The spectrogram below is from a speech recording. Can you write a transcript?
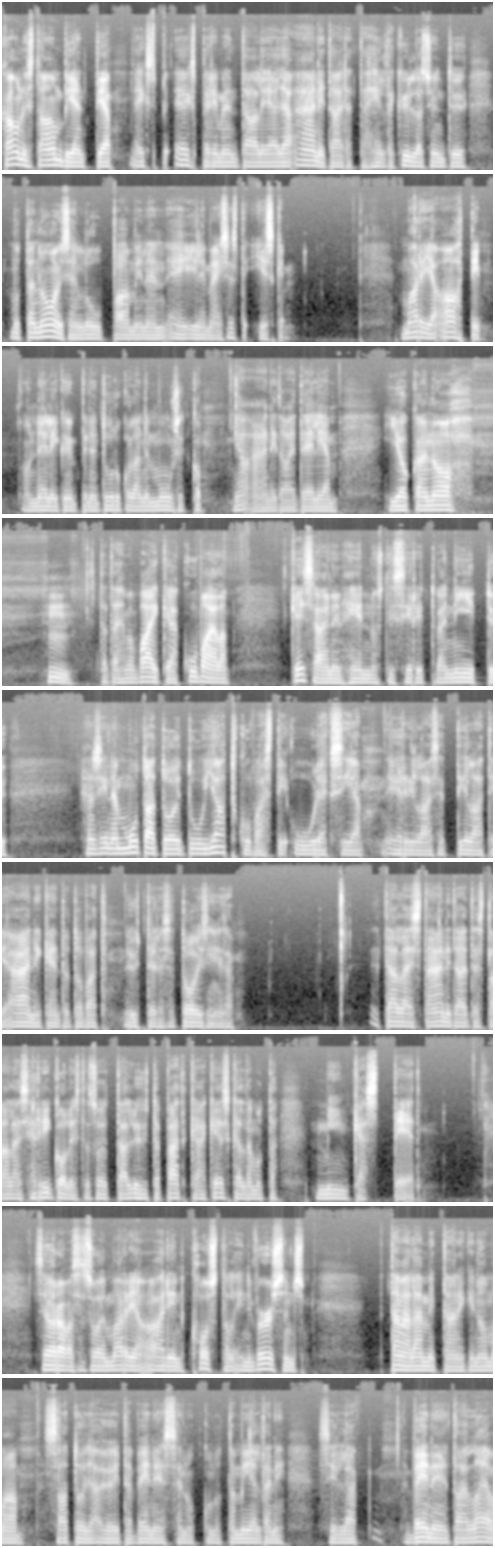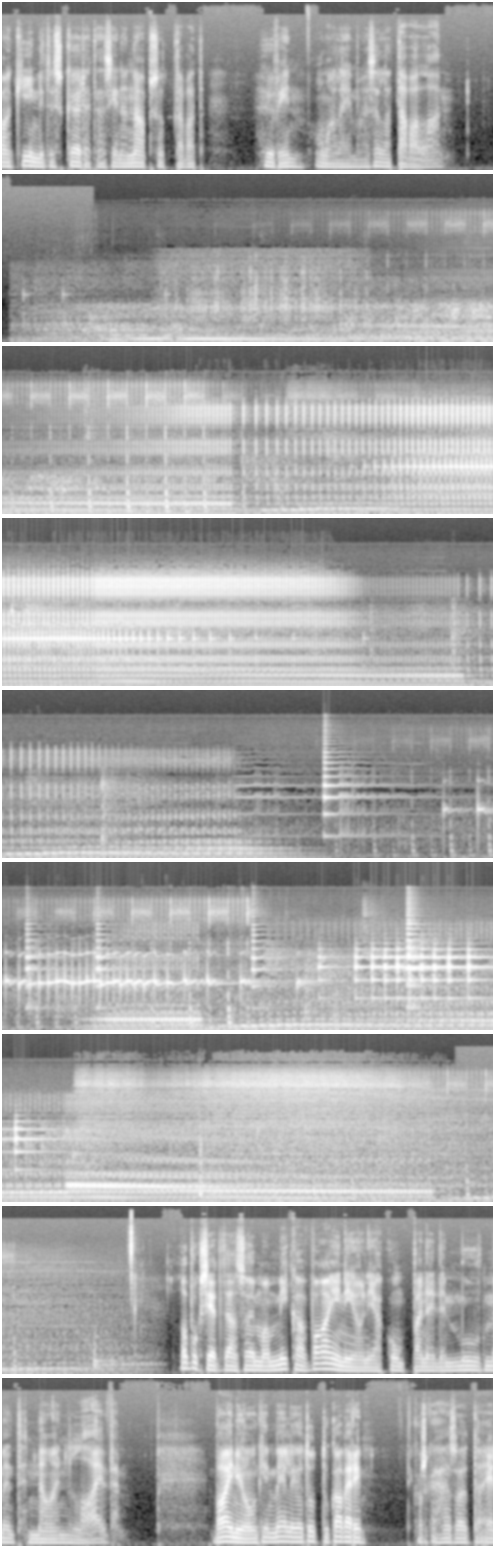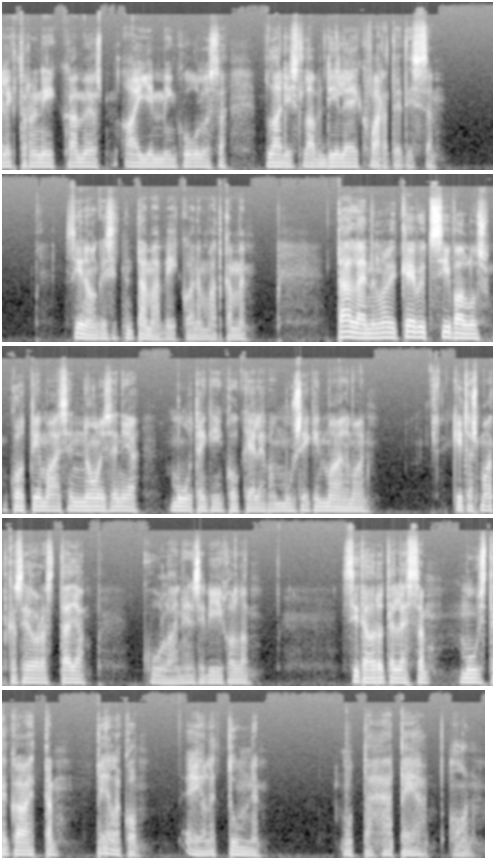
Kaunista ambienttia, eks- eksperimentaalia ja äänitaidetta heiltä kyllä syntyy, mutta noisen luuppaaminen ei ilmeisesti iske. Maria Ahti on nelikymppinen turkulainen muusikko ja äänitaiteilija, joka no, hmm, tätä hieman vaikea kuvailla, kesäinen hennosti sirittyvä niitty – hän siinä mutatoituu jatkuvasti uudeksi ja erilaiset tilat ja äänikentät ovat yhteydessä toisiinsa. Tällaisesta äänitaiteesta on lähes rikollista soittaa lyhyttä pätkää keskeltä, mutta minkäs teet? Seuraavassa soi Maria Ahdin Coastal Inversions. Tämä lämmittää ainakin omaa satoja öitä veneessä nukkunutta mieltäni, sillä veneen tai laivan kiinnitysköydet siinä napsuttavat hyvin omaleimaisella tavallaan. Lopuksi jätetään soimaan Mika Vainion ja kumppaneiden Movement 9 Live. Vainio onkin meille jo tuttu kaveri, koska hän soittaa elektroniikkaa myös aiemmin kuulussa Vladislav Delay kvartetissa. Siinä onkin sitten tämän viikkoinen matkamme. Tällainen oli kevyt sivallus kotimaisen noisen ja muutenkin kokeilevan musiikin maailmaan. Kiitos matkaseurasta ja kuullaan ensi viikolla. Sitä odotellessa muistakaa, että pelko ei ole tunne, mutta häpeä on.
